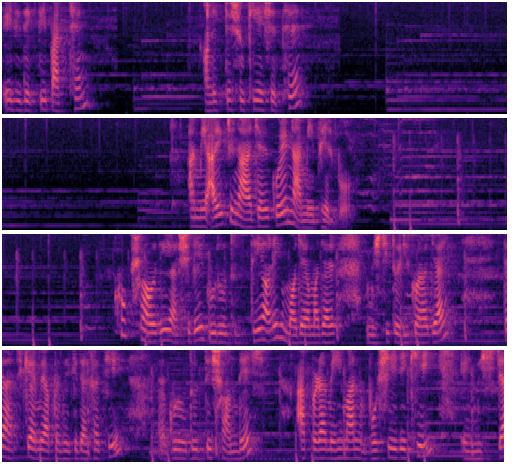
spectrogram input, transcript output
এই যে দেখতেই পাচ্ছেন, অনেকটা শুকিয়ে এসেছে। আমি আরেকটু নাড়াচাড়া করে নামিয়ে ফেলব। খুব সহজেই আসলে গুঁড়ো দুধ দিয়ে অনেক মজার মজার মিষ্টি তৈরি করা যায়। তাই আজকে আমি আপনাদেরকে দেখাচ্ছি গুঁড়ো দুধ দিয়ে সন্দেশ। আপনারা মেহমান বসিয়ে রেখেই এই মিষ্টিটা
